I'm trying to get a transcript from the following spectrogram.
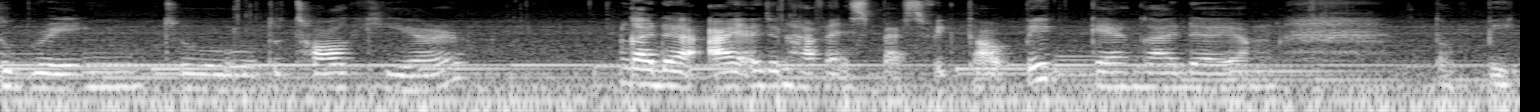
to bring to to talk here. Nggak ada I, I don't have any specific topic. Kayak nggak ada yang topik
